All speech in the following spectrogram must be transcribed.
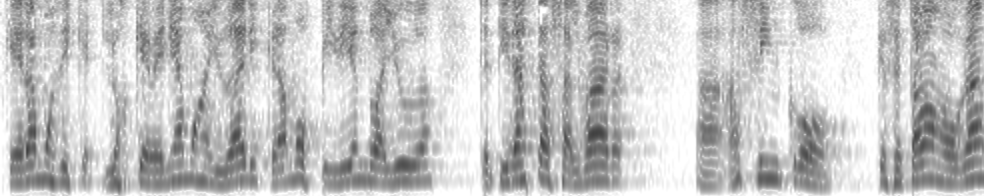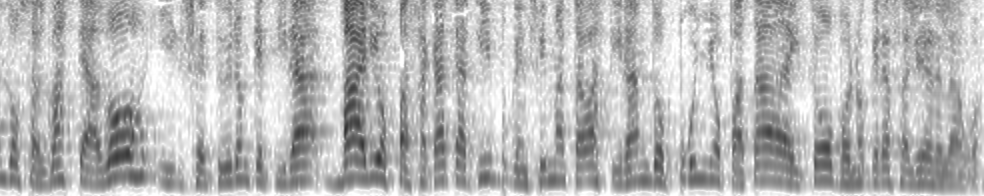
que éramos los que veníamos a ayudar y quedamos pidiendo ayuda. Te tiraste a salvar a cinco que se estaban ahogando, salvaste a dos y se tuvieron que tirar varios para sacarte a ti porque encima estabas tirando puño, patada y todo porque no querías salir del agua.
